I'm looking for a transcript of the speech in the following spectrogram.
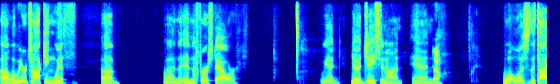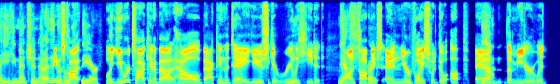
uh, when we were talking with uh, uh, in, the, in the first hour, we had uh, Jason on, and Yeah. what was the top? He he mentioned, and I think He this was was off the air. well, you were talking about how back in the day you used to get really heated Yeah, on topics, and your voice would go up, and Yeah. the meter would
